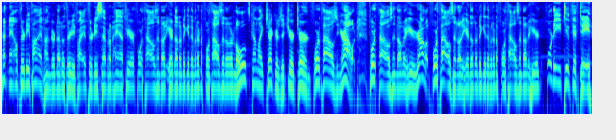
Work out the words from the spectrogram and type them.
At now 3,500. Out of 35, 37 and a half here. 4,000 out here. Get it 4,000 other low. It's kind of like checkers. It's your turn. 4,000. You're out. 4,000 out here. You're out. 4,000 out here. Get it 4,000 out here. 4250.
